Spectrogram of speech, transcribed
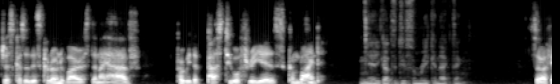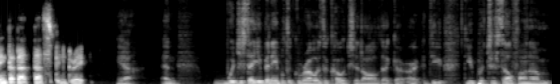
just because of this coronavirus than I have probably the past two or three years combined. Yeah, you got to do some reconnecting. So I think that, that that's been great. Yeah. And would you say you've been able to grow as a coach at all? Like, are, do you do you put yourself on um,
